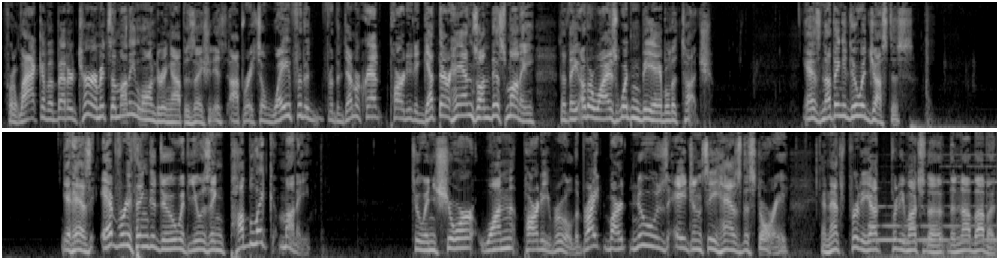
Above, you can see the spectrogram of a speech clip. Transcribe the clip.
for lack of a better term, it's a money laundering opposition. It operates a way for the for the Democrat Party to get their hands on this money that they otherwise wouldn't be able to touch. It has nothing to do with justice. It has everything to do with using public money to ensure one party rule. The Breitbart News Agency has the story, and that's pretty uh, pretty much the, the nub of it.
